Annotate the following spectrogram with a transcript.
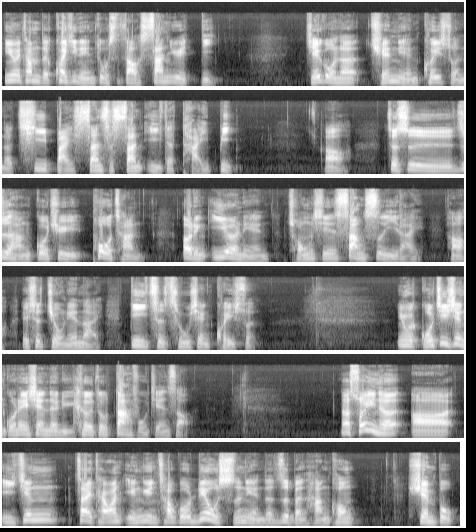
因为他们的会计年度是到三月底，结果呢，全年亏损了七百三十三亿的台币，哦，这是日航过去破产二零一二年重新上市以来，哈、哦，也是九年来第一次出现亏损，因为国际线、国内线的旅客都大幅减少，那所以呢，啊、已经在台湾营运超过六十年的日本航空宣布。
